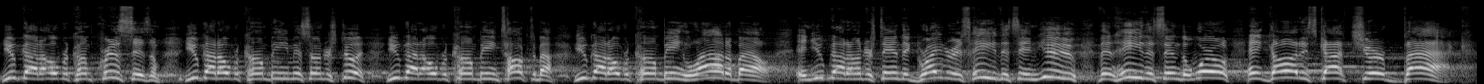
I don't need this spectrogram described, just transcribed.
You've got to overcome criticism. You've got to overcome being misunderstood. You've got to overcome being talked about. You've got to overcome being lied about. And you've got to understand that greater is He that's in you than He that's in the world. And God has got your back.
